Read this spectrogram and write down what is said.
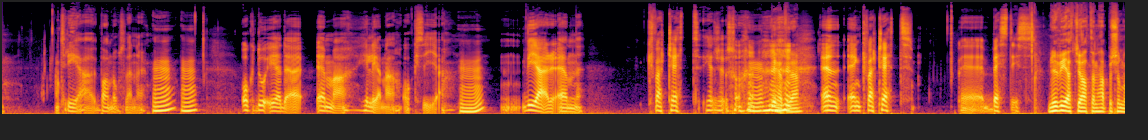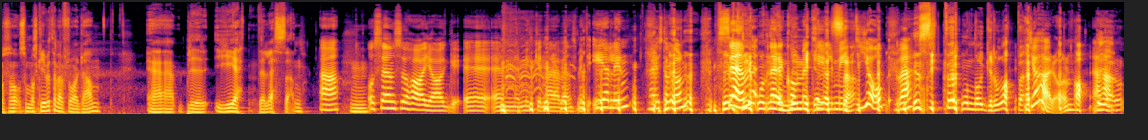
tre barndomsvänner. Mm, mm, Och då är det Emma, Helena och Sia. mm, Mm, Vi är en kvartett, heter det så? mm, det heter det. En, en kvartett eh, bästis. Nu vet jag att den här personen som, som har skrivit den här frågan eh, blir jätteledsen. Ja, Mm. och sen så har jag eh, en mycket nära vän som heter Elin här i Stockholm. Nu Sen när det kommer mer till ledsen. mitt jobb, va? Nu sitter hon och gråter. Gör hon? Ja, det Jaha. gör hon.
